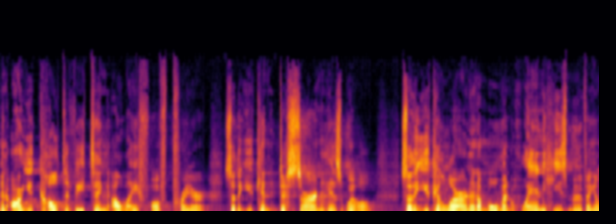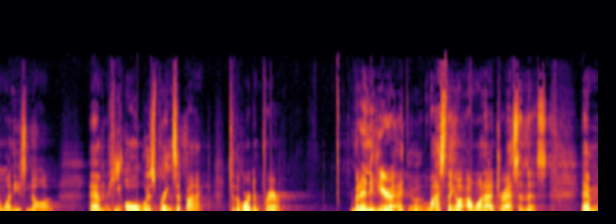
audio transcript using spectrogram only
And are you cultivating a life of prayer so that you can discern His will, so that you can learn in a moment when He's moving and when He's not? Um, he always brings it back to the word and prayer. But in here, I, last thing I, I want to address in this. Um,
